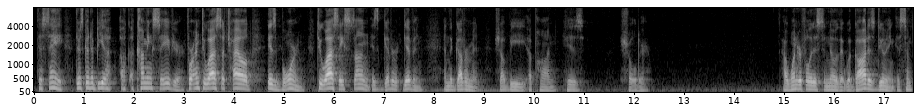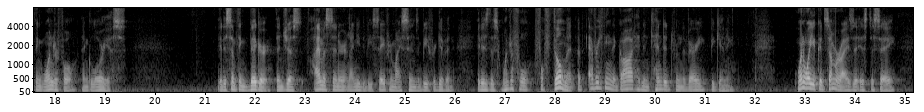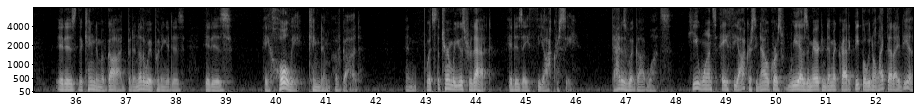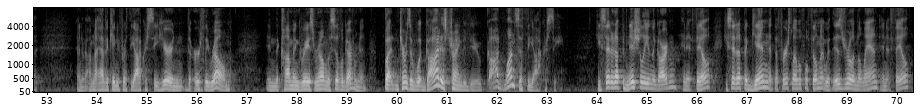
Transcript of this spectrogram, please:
to say there's going to be a, a, a, coming Savior. For unto us a child is born, to us a son is giver, given, and the government shall be upon his shoulder. How wonderful it is to know that what God is doing is something wonderful and glorious. It is something bigger than just, I'm a sinner and I need to be saved from my sins and be forgiven. It is this wonderful fulfillment of everything that God had intended from the very beginning. One way you could summarize it is to say it is the kingdom of God, but another way of putting it is it is a holy kingdom of God. And what's the term we use for that? It is a theocracy. That is what God wants. He wants a theocracy. Now, of course, we as American democratic people, we don't like that idea and I'm not advocating for theocracy here in the earthly realm. in the common grace realm of civil government. But in terms of what God is trying to do, God wants a theocracy. He set it up initially in the garden and it failed. He set it up again at the first level fulfillment with Israel in the land and it failed.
